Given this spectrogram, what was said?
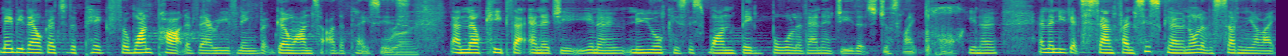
maybe they'll go to the pig for one part of their evening, but go on to other places. Right. And they'll keep that energy. You know, New York is this one big ball of energy that's just like, you know. And then you get to San Francisco and all of a sudden you're like,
